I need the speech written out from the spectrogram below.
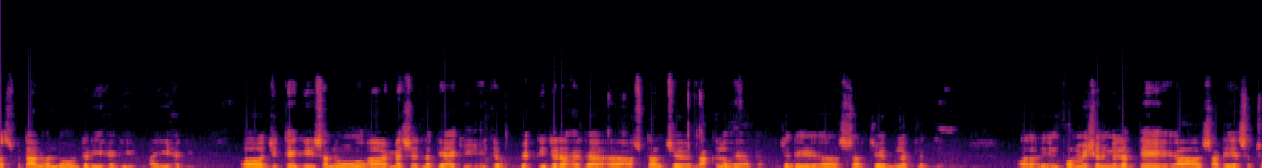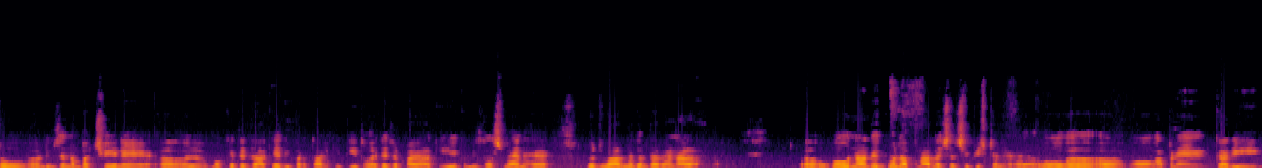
ਹਸਪਤਾਲ ਵੱਲੋਂ ਜਿਹੜੀ ਹੈਗੀ ਆਈ ਹੈਗੀ। ਜਿੱਥੇ ਕਿ ਸਾਨੂੰ ਮੈਸੇਜ ਲੱਗਿਆ ਹੈ ਕਿ ਇੱਕ ਵਿਅਕਤੀ ਜਿਹੜਾ ਹੈਗਾ ਹਸਪਤਾਲ 'ਚ ਦਾਖਲ ਹੋਇਆ ਹੈਗਾ ਜਿਹਦੇ ਸਰ 'ਚ ਬੁਲਟ ਲੱਗੀ ਹੈ। ਇਨਫੋਰਮੇਸ਼ਨ ਮਿਲਣ ਤੇ ਸਾਡੇ ਐਸਐਚਓ ਡਿਵੀਜ਼ਨ ਨੰਬਰ 6 ਨੇ ਮੌਕੇ ਤੇ ਜਾ ਕੇ ਇਹਦੀ ਪੜਤਾਲ ਕੀਤੀ। ਤਾਂ ਇਹਦੇ 'ਚ ਪਾਇਆ ਕਿ ਇੱਕ ਬਿਜ਼ਨਸਮੈਨ ਹੈ ਜੋ ਜਵਾਹਰ ਨਗਰ ਦਾ ਰਹਿਣ ਵਾਲਾ ਹੈ ਉਹਨਾਂ ਦੇ ਕੋਲ ਆਪਣਾ ਲਾਇਸੈਂਸੀ ਪਿਸਟਲ ਹੈ। ਉਹ ਉਹ ਆਪਣੇ ਘਰ ਹੀ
